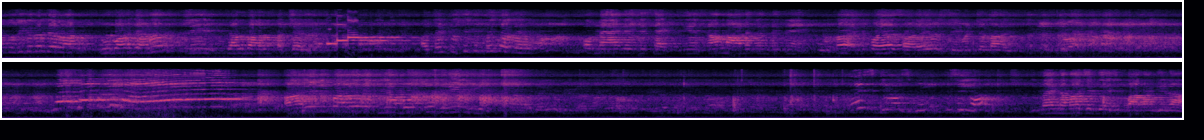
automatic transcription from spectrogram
ਤੁਸੀਂ ਕਿੱਧਰ ਚੱਲਣਾ ਤੂੰ ਬਾਹਰ ਜਾਣਾ ਜੀ ਚੱਲ ਬਾਹਰ ਅੱਛਾ ਜੀ ਅੱਛਾ ਤੁਸੀਂ ਕਿੱਥੇ ਚੱਲੇ ਹੋ ਉਹ ਮੈਂ ਦੇ ਜੇ ਸੈਕਟਰੀ ਨਾ ਮਾਲ ਦੰਦੇ ਨੇ ਕੁੜਤਾ ਇੰਜ ਪਾਇਆ ਸਾਲੇ ਸਟੇਵਨ ਚੱਲਾ ਆਰੇ ਨਹੀਂ ਪਾਲੋ ਰੱਖੀਆਂ ਬੋਲ ਨੂੰ ਫਰੀ ਹੁੰਦੀਆਂ ਐਕਸਕਿਊਜ਼ ਮੀ ਤੁਸੀਂ ਕੋ ਮੈਂ ਨਵਾਂ ਚੱਲਿਆ ਜੀ 12 ਗੇੜਾ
